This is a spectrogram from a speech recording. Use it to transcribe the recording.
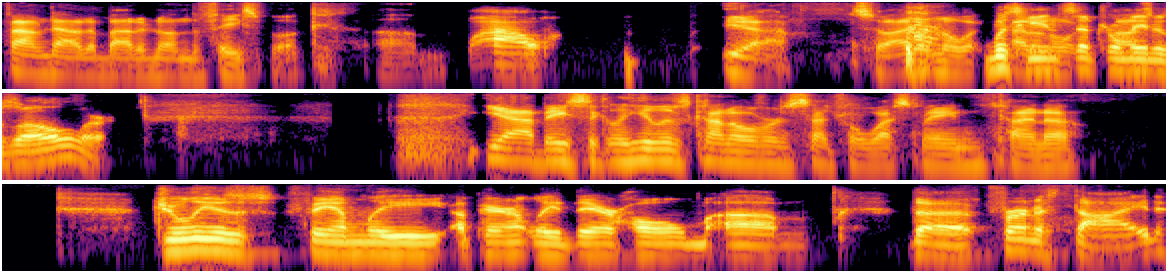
found out about it on the Facebook. Um, wow. yeah, so I don't know what Was he in Central Maine as well? Or Yeah, basically, he lives kind of over in Central West Maine, kind of. Julia's family apparently their home, um, the furnace died,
